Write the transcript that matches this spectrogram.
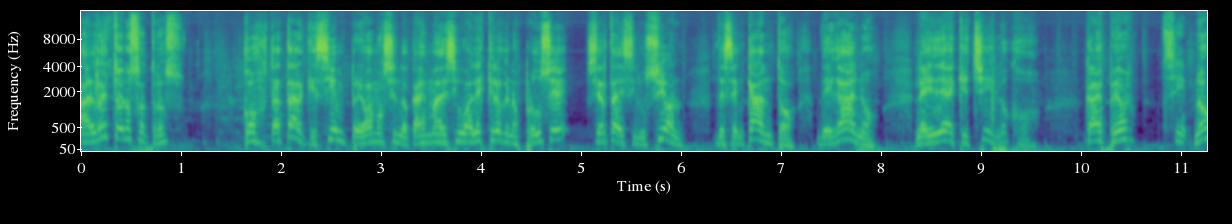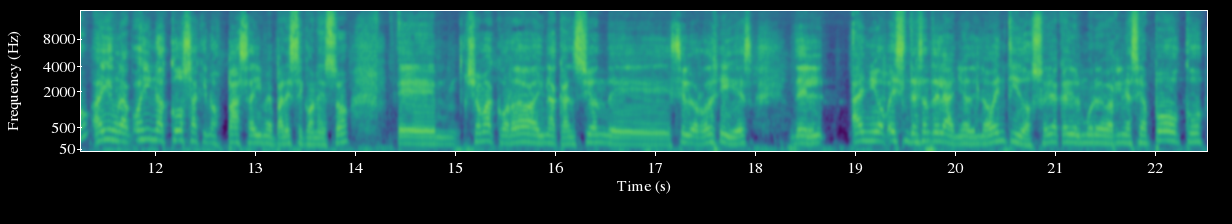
al resto de nosotros, constatar que siempre vamos siendo cada vez más desiguales, creo que nos produce cierta desilusión, desencanto, desgano. La idea de que, che, loco, cada vez peor. Sí. ¿No? Hay una, hay una cosa que nos pasa ahí, me parece, con eso. Eh, yo me acordaba de una canción de Cielo Rodríguez, del Año, es interesante el año, del 92. Había caído el muro de Berlín hace poco.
